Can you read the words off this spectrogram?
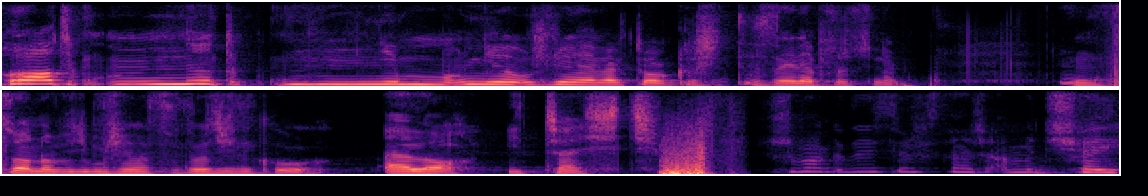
O, tak, no tak, nie, nie, już nie wiem jak to określić, to jest najlepszy odcinek. Więc co, no widzimy się na następnym odcinku. Elo i cześć. Siemanko, to jest a my dzisiaj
